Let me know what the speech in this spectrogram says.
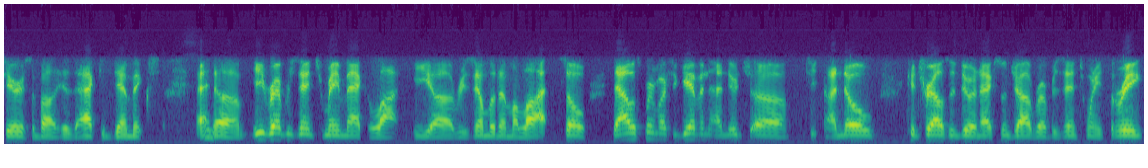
serious about his academics. And uh, he represents Jermaine Mack a lot. He uh, resembled him a lot. So that was pretty much a given. I knew uh, I know going to do an excellent job representing 23.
